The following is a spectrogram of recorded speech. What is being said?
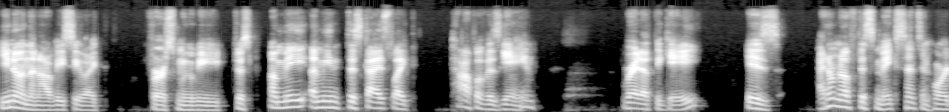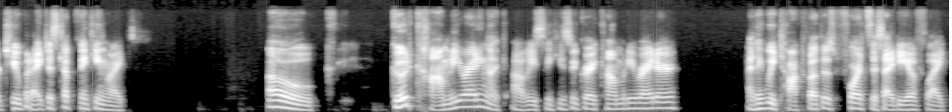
you know and then obviously like first movie just amazing i mean this guy's like top of his game right out the gate is i don't know if this makes sense in horror too but i just kept thinking like oh good comedy writing like obviously he's a great comedy writer i think we talked about this before it's this idea of like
